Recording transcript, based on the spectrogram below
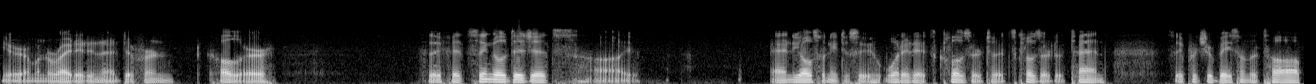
here I'm gonna write it in a different color. So if it's single digits uh, and you also need to see what it is closer to it's closer to 10 so you put your base on the top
